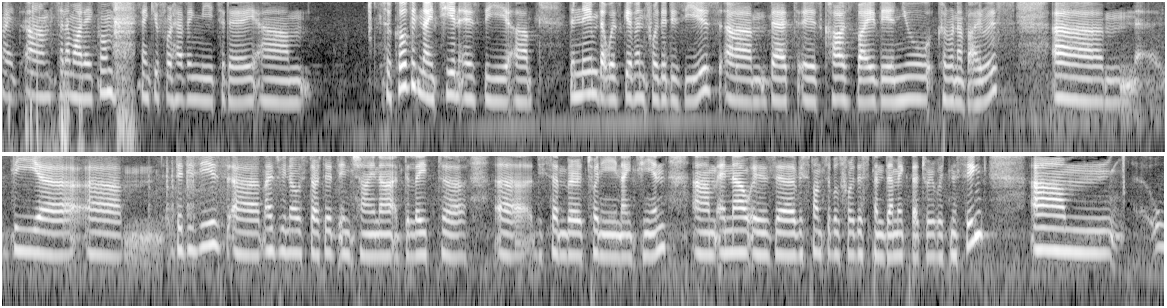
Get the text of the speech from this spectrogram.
Right. Um, Assalamu alaikum. Thank you for having me today. Um, so, COVID 19 is the um, the name that was given for the disease um, that is caused by the new coronavirus. Um, the, uh, um, the disease, uh, as we know, started in China at the late uh, December 2019 um, and now is responsible for this pandemic that we're witnessing. Um,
